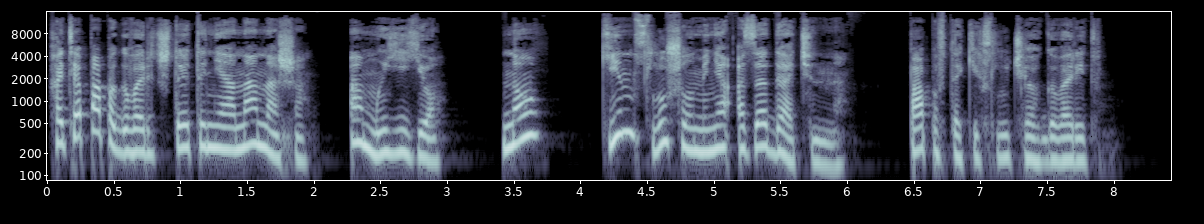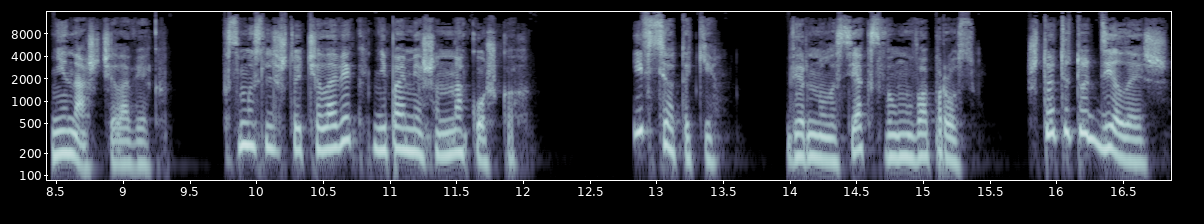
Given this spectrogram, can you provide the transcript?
Хотя папа говорит, что это не она наша, а мы ее. Но Кин слушал меня озадаченно. Папа в таких случаях говорит, не наш человек. В смысле, что человек не помешан на кошках. И все-таки, вернулась я к своему вопросу, что ты тут делаешь?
